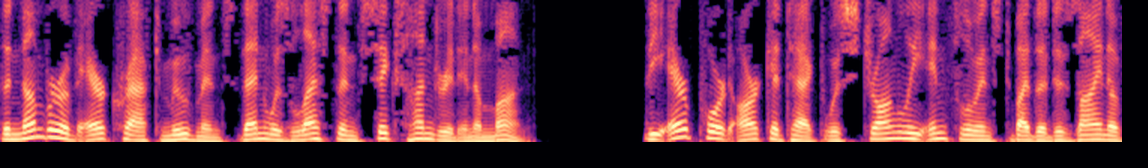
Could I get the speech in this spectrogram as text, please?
The number of aircraft movements then was less than 600 in a month. The airport architect was strongly influenced by the design of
